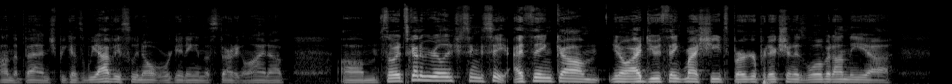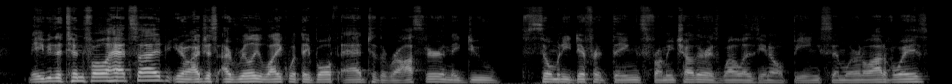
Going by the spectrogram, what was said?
on the bench because we obviously know what we're getting in the starting lineup. Um, so it's going to be really interesting to see. I think um, you know I do think my Sheets Burger prediction is a little bit on the uh, maybe the tinfoil hat side. You know, I just I really like what they both add to the roster, and they do so many different things from each other, as well as you know being similar in a lot of ways,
